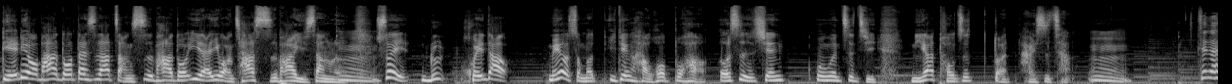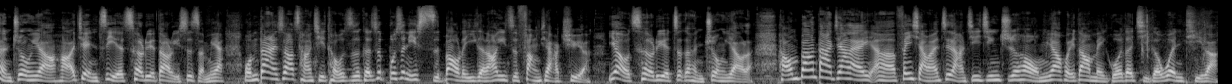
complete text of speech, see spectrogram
跌六趴多，但是它涨四趴多，一来一往差十趴以上了，嗯，所以如回到。没有什么一定好或不好，而是先问问自己，你要投资短还是长？嗯。这个很重要哈，而且你自己的策略到底是怎么样？我们当然是要长期投资，可是不是你死抱了一个，然后一直放下去啊？要有策略，这个很重要了。好，我们帮大家来呃分享完这档基金之后，我们要回到美国的几个问题了。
